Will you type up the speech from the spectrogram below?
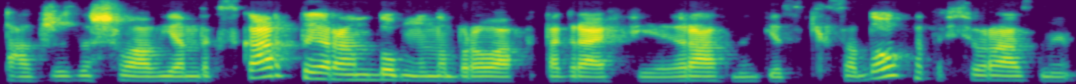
также зашла в Яндекс карты, рандомно набрала фотографии разных детских садов, это все разные.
